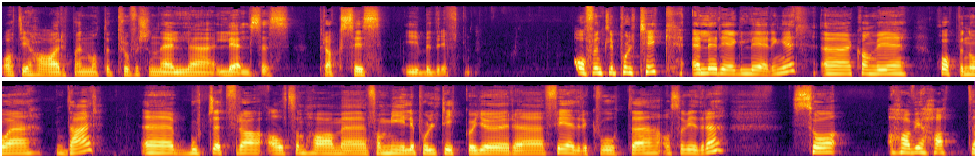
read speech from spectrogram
og at de har på en måte profesjonell eh, ledelsespraksis i bedriften. Offentlig politikk eller reguleringer, eh, kan vi håpe noe der? Eh, bortsett fra alt som har med familiepolitikk å gjøre, fedrekvote osv. Så, videre, så har vi hatt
